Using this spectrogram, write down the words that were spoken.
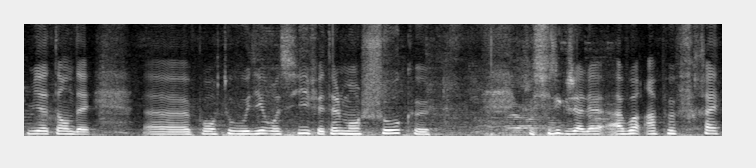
je m'y attendais. Euh, pour tout vous dire aussi, il fait tellement chaud que je me suis dit que j'allais avoir un peu frais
